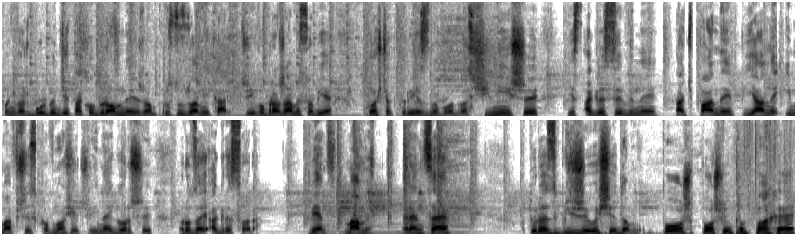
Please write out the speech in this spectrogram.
ponieważ ból będzie tak ogromny, że on po prostu złamie kark. Czyli wyobrażamy sobie gościa, który jest znowu od Was silniejszy, jest agresywny, naćpany, pijany i ma wszystko w nosie, czyli najgorszy rodzaj agresora. Więc mamy ręce, które zbliżyły się do mnie. Posz, poszły pod pachę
